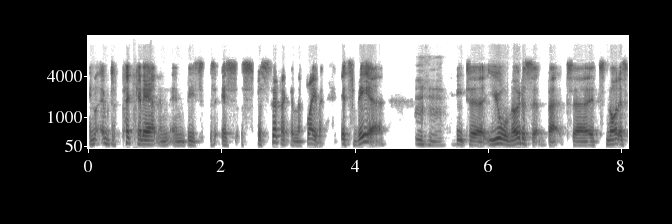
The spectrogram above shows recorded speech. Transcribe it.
and able to pick it out and, and be as specific in the flavor. It's there. hmm You to you'll notice it, but uh, it's not as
